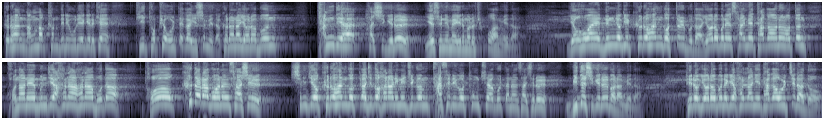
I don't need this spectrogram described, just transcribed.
그러한 막막함들이 우리에게 이렇게 뒤덮여 올 때가 있습니다. 그러나 여러분 담대하시기를 예수님의 이름으로 축복합니다. 여호와의 능력이 그러한 것들보다 여러분의 삶에 다가오는 어떤 고난의 문제 하나하나보다 더 크다라고 하는 사실 심지어 그러한 것까지도 하나님이 지금 다스리고 통치하고 있다는 사실을 믿으시기를 바랍니다. 비록 여러분에게 환란이 다가올지라도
